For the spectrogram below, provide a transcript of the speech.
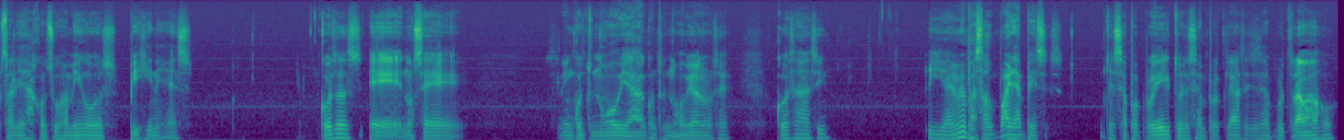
salidas con sus amigos, pijines, cosas, eh, no sé, salir con tu novia, con tu novia, no sé, cosas así. Y a mí me ha pasado varias veces, ya sea por proyectos, ya sea por clases, ya sea por trabajo,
